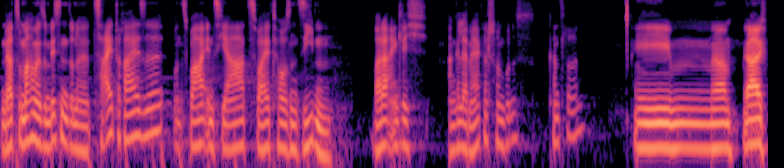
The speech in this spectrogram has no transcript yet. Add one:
Und dazu machen wir so ein bisschen so eine Zeitreise und zwar ins Jahr 2007. War da eigentlich Angela Merkel schon Bundeskanzlerin? Ähm, ja, ja ich,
